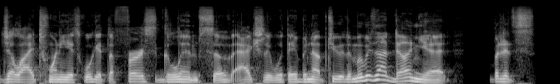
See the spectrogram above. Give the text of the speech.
July 20th, we'll get the first glimpse of actually what they've been up to. The movie's not done yet, but it's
